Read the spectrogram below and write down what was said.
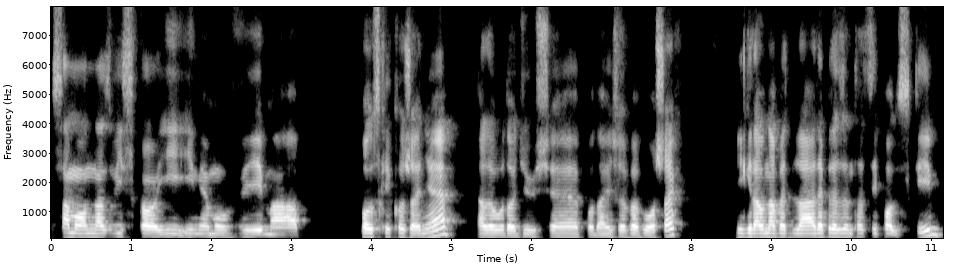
samo nazwisko i imię mówi ma polskie korzenie, ale urodził się bodajże we Włoszech i grał nawet dla reprezentacji Polski,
